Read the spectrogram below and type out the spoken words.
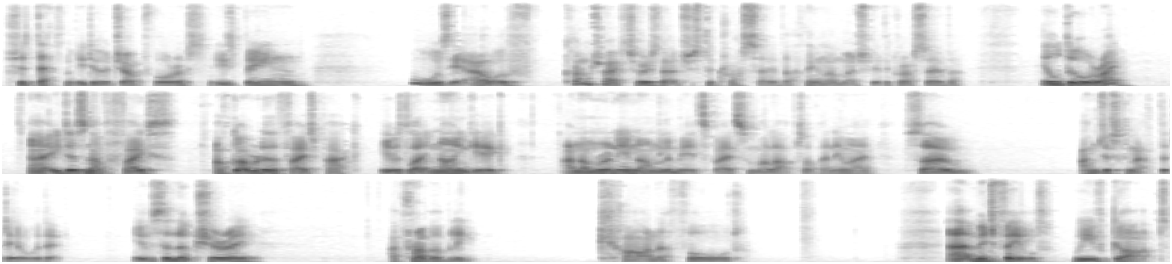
Should definitely do a job for us. He's been, was it out of contract or is that just the crossover? I think that might be the crossover. He'll do alright. Uh, he doesn't have a face. I've got rid of the face pack. It was like 9 gig, and I'm running on limited space on my laptop anyway, so I'm just going to have to deal with it. It was a luxury I probably can't afford. Uh, midfield, we've got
